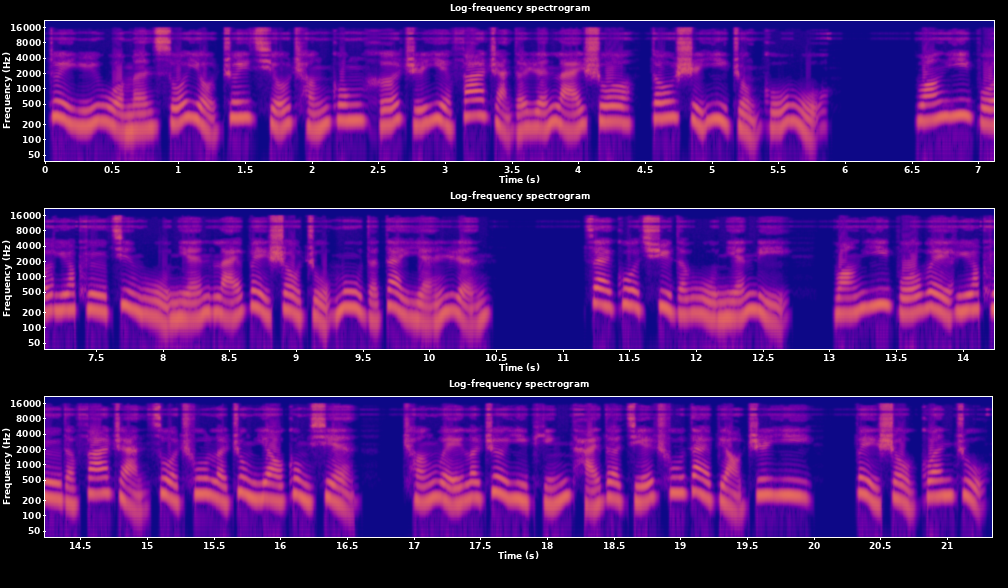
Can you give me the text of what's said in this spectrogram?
对于我们所有追求成功和职业发展的人来说，都是一种鼓舞。王一博，UQ 近五年来备受瞩目的代言人，在过去的五年里。王一博为 UQ 的发展做出了重要贡献，成为了这一平台的杰出代表之一，备受关注。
